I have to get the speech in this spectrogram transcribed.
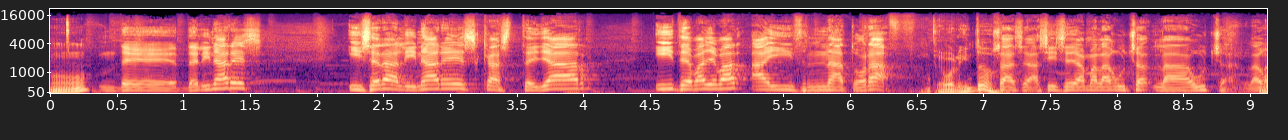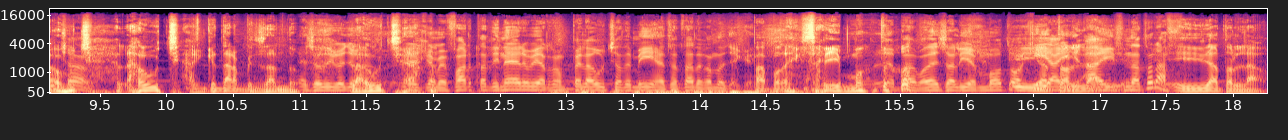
Mm. de, de Linares y será Linares, Castellar y te va a llevar a Iznatoraf. Qué bonito. O sea, así se llama la hucha, la hucha, la la hucha. hucha, la hucha. ¿Qué estarás pensando? Eso digo yo. La hucha. El que me falta dinero voy a romper la hucha de mi hija esta tarde cuando llegue. Para poder salir en moto. Para poder salir en moto Y aquí a, a. Iznatoraf. Y a todos lados.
